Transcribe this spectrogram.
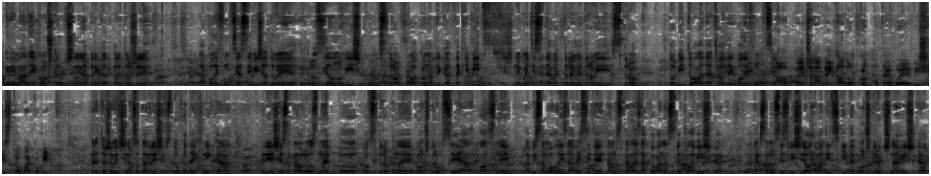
minimálne konštrukčný napríklad, pretože tá polifunkcia si vyžaduje rozdielnú výšku stropu ako napríklad taký byt, čiže nebudete si dávať 3 metrový strop do bytu, ale dáte ho tej polifunkcie. A prečo napríklad obchod potrebuje vyšší strop ako byt? pretože väčšinou sa tam rieši vzduchotechnika, riešia sa tam rôzne e, podstropné konštrukcie a vlastne, aby sa mohli zavesiť aj tam stále zachovaná svetlá výška, tak sa musí zvýšiť automaticky tá konštrukčná výška,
